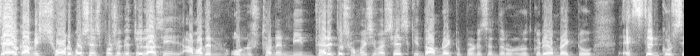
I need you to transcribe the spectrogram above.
যাই হোক, আমি সর্বশেষ প্রসঙ্গে চলে আসি। আমাদের অনুষ্ঠানের নির্ধারিত সময়সীমা শেষ, কিন্তু আমরা একটু প্রডিউসারদের অনুরোধ করে আমরা একটু এক্সটেন্ড করছি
